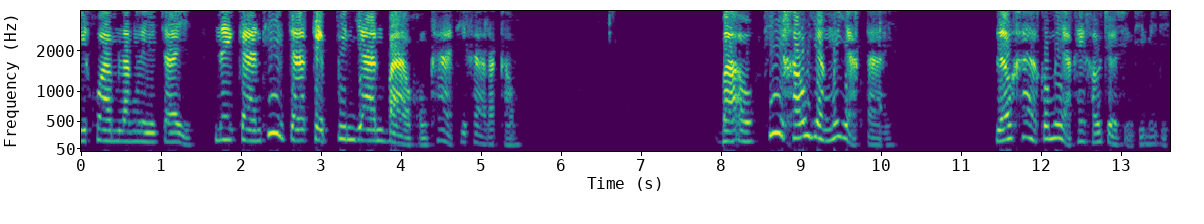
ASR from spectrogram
มีความลังเลใจ ในการที่จะเก็บวิญญาณบ่าวของข้าที่ข้ารักเขา บ่าวที่เขายังไม่อยากตาย แล้วข้าก็ไม่อยากให้เขาเจอสิ่งที่ไม่ดี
